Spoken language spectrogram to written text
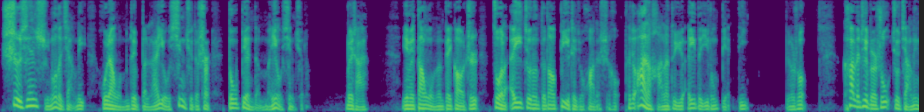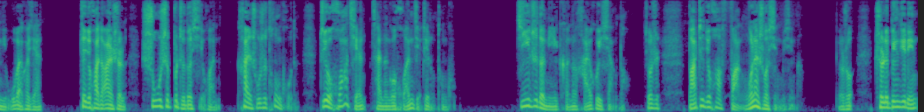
事先许诺的奖励会让我们对本来有兴趣的事儿都变得没有兴趣了。为啥呀？因为当我们被告知做了 A 就能得到 B 这句话的时候，它就暗含了对于 A 的一种贬低。比如说，看了这本书就奖励你五百块钱，这句话就暗示了书是不值得喜欢的，看书是痛苦的，只有花钱才能够缓解这种痛苦。机智的你可能还会想到，就是把这句话反过来说行不行啊？比如说，吃了冰激凌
